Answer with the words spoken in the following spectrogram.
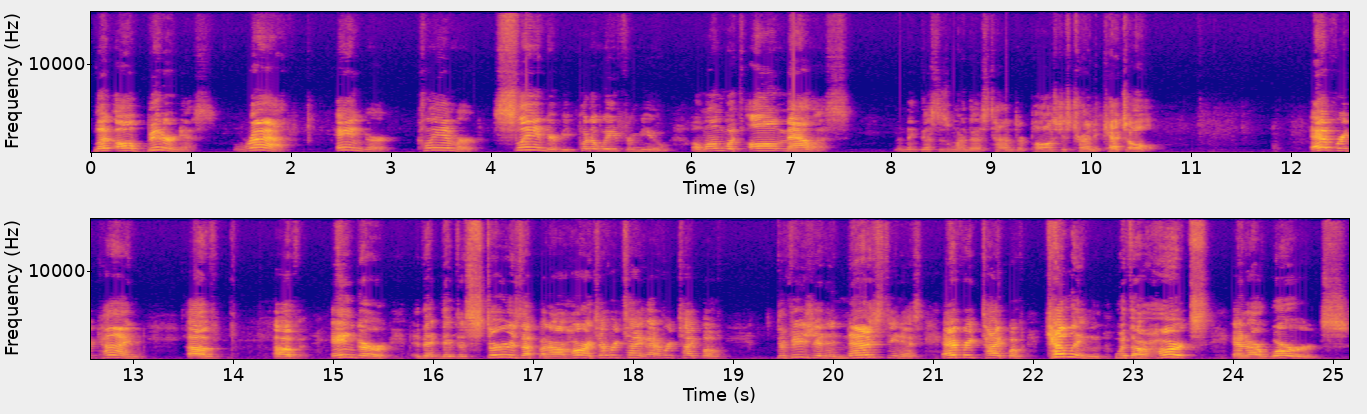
Let all bitterness, wrath, anger, clamor, slander be put away from you, along with all malice. I think this is one of those times where Paul's just trying to catch all. Every kind of, of anger that, that stirs up in our hearts, every type, every type of division and nastiness, every type of killing with our hearts and our words.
